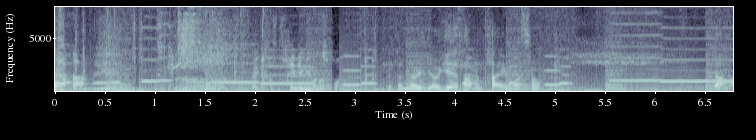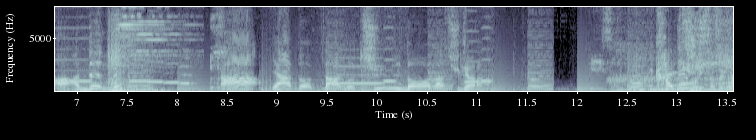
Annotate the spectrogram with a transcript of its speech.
야 빨리 가서 타이밍 맞춰봐 일단 여기, 여기에서 한번 타이밍 맞춰볼게 야, 아, 안 되는데? 아, 야, 너, 나, 너 죽, 너, 나 죽여라. 칼 들고 있어서 그래.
